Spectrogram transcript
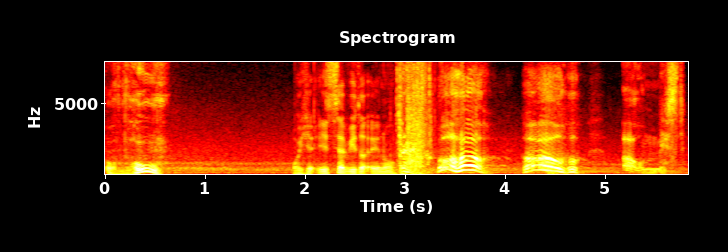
Oh, wow. Oh, hier ist ja wieder einer. Oh, oh, oh, Mist.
